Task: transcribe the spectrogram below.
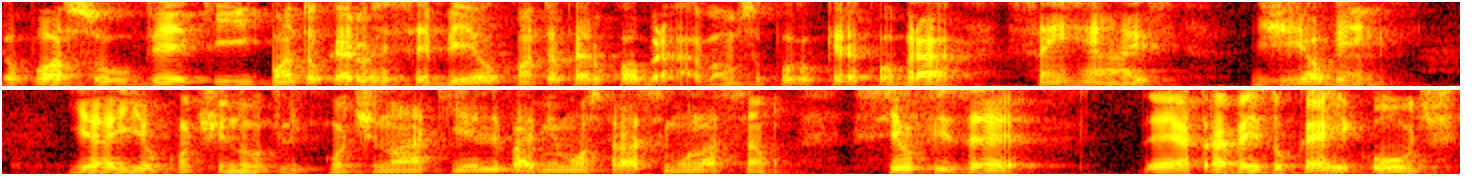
eu posso ver aqui quanto eu quero receber ou quanto eu quero cobrar. Vamos supor que eu queira cobrar 100 reais de alguém. E aí eu continuo, clico em continuar aqui, ele vai me mostrar a simulação. Se eu fizer é, através do QR Code,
